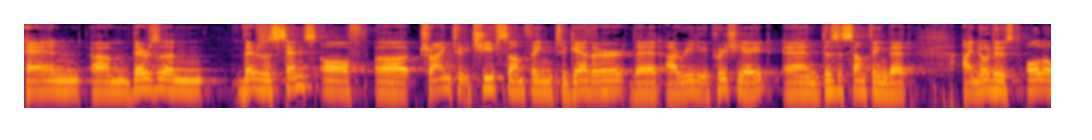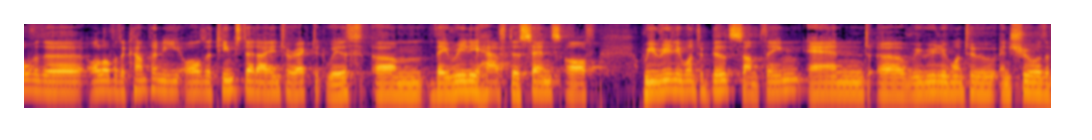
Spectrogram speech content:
And um, there's an there's a sense of uh, trying to achieve something together that I really appreciate, and this is something that I noticed all over the all over the company, all the teams that I interacted with. Um, they really have the sense of we really want to build something, and uh, we really want to ensure the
